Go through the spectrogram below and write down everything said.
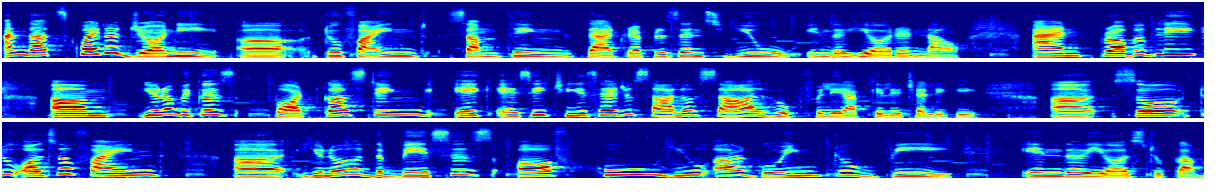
and that's quite a journey uh, to find something that represents you in the here and now and probably um, you know because podcasting एक ऐसी चीज़ है जो सालों साल hopefully आपके लिए चलेगी uh, so to also find uh, you know the basis of who you are going to be in the years to come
